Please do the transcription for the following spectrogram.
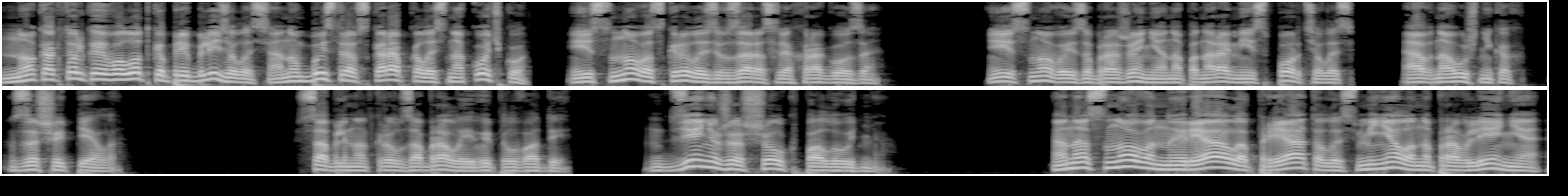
но как только его лодка приблизилась, оно быстро вскарабкалось на кочку и снова скрылось в зарослях рогоза. И снова изображение на панораме испортилось, а в наушниках зашипело. Саблин открыл забрало и выпил воды. День уже шел к полудню. Она снова ныряла, пряталась, меняла направление.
